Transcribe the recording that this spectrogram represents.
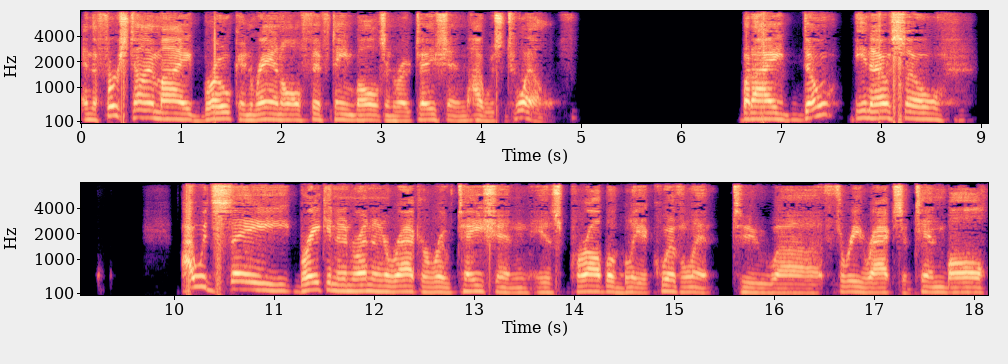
And the first time I broke and ran all 15 balls in rotation, I was 12. But I don't, you know, so I would say breaking and running a rack of rotation is probably equivalent to uh, three racks of 10 ball.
